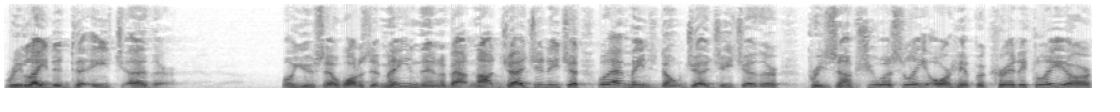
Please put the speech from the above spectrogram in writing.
related to each other. Well, you say, what does it mean then about not judging each other? Well, that means don't judge each other presumptuously or hypocritically or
